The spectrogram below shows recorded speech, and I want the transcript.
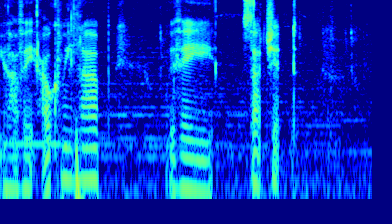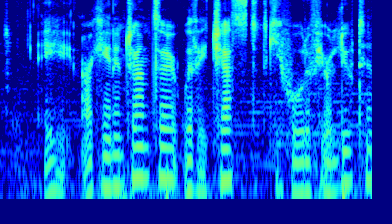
You have a alchemy lab with a sachet, a arcane enchanter with a chest to keep hold of your loot in.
